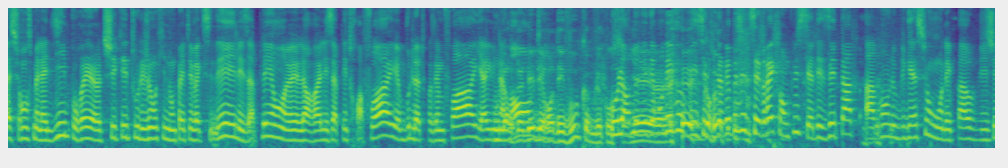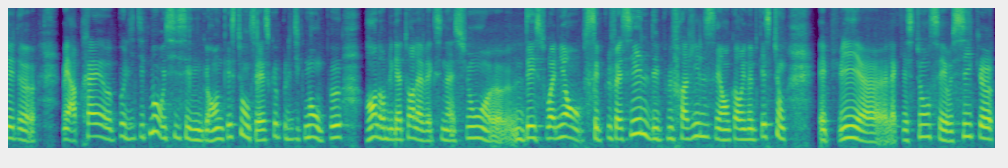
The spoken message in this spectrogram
l'assurance maladie pourrait euh, checker tous les gens qui n'ont pas été vaccinés, les appeler, leur, les appeler trois fois, et au bout de la troisième fois, il y a une ou amende. Ou leur donner des rendez-vous, comme le conseiller. Ou leur donner des rendez-vous, oui, c'est tout à fait possible. C'est vrai qu'en plus, il y a des étapes avant l'obligation où on n'est pas obligé de. Mais après, politiquement aussi, c'est une grande question. C'est est-ce que politiquement, on peut rendre obligatoire la vaccination des soignants? C'est plus facile, des plus fragiles c'est encore une autre question. Et puis, euh, la question, c'est aussi que...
